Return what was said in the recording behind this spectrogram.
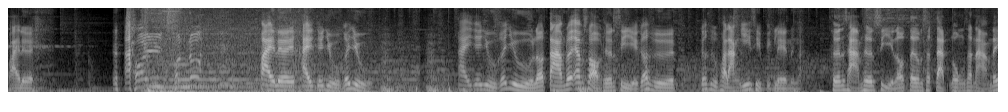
ไปเลยชัยชนะไปเลยใครจะอยู่ก็อยู่ ใครจะอยู่ก็อยู่เราตามด้วยแอปสอบเทิร์นสี่ก็คือก็คือพลัง 20 อีกเลนหนึ่งอะเทิร์นสามเทิร์นสี่เราเติมสแตทลงสนามได้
